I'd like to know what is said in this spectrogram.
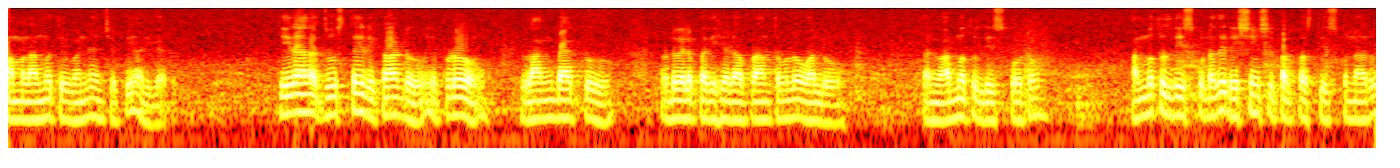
మమ్మల్ని అనుమతి ఇవ్వండి అని చెప్పి అడిగారు. తీరా చూస్తే రికార్డు ఎప్పుడో లాంగ్ బ్యాక్ రెండు వేల పదిహేడు ఆ ప్రాంతంలో వాళ్ళు దానికి అనుమతులు తీసుకోవటం. అనుమతులు తీసుకున్నది రెసిడెన్షియల్ పర్పస్ తీసుకున్నారు.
